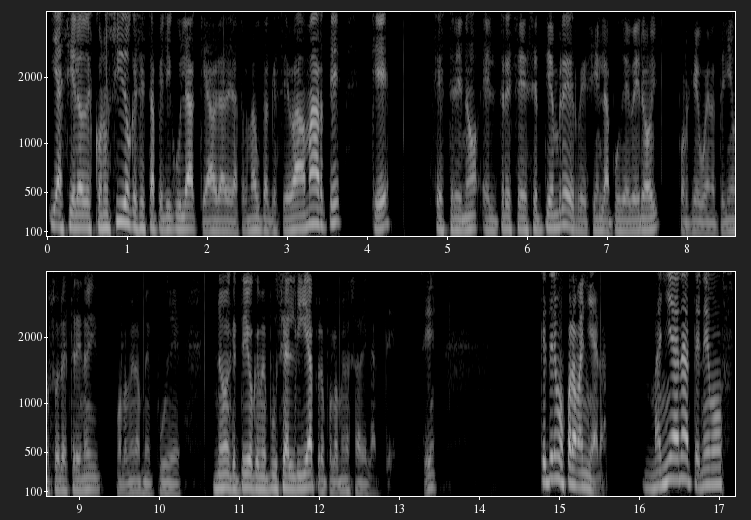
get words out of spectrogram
y Hacia lo desconocido, que es esta película que habla del astronauta que se va a Marte, que se estrenó el 13 de septiembre y recién la pude ver hoy, porque bueno, tenía un solo estreno y por lo menos me pude, no que te digo que me puse al día, pero por lo menos adelanté. ¿sí? ¿Qué tenemos para mañana? Mañana tenemos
